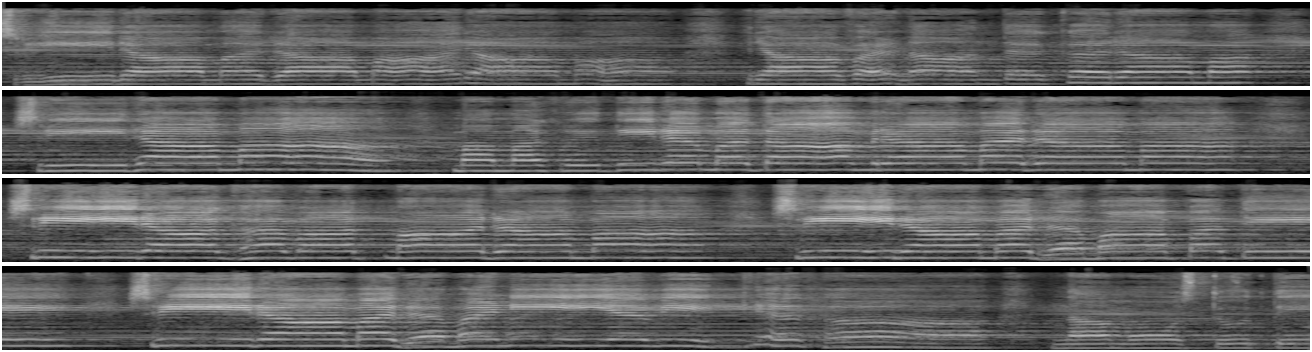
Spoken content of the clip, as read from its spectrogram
श्रीराम राम राम रावणान्तक राम श्रीराम मम हृदि रमतां राम राम श्रीराघवात्मा राम श्रीराम रमापते श्रीराम रमणीयविग्रह नमोऽस्तु ते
